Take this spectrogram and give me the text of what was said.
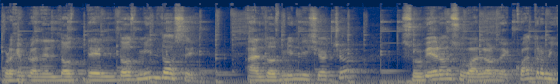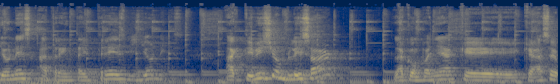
por ejemplo, en el del 2012 al 2018 subieron su valor de 4 billones a 33 billones. Activision Blizzard, la compañía que, hace,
